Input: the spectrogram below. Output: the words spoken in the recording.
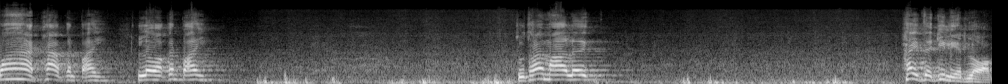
วาดภาพกันไป หลอกกันไป สุดท้ายมาเลย ให้แต่กิเลสหลอก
